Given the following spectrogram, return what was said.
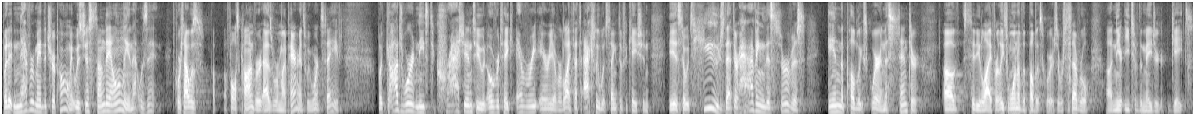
but it never made the trip home. It was just Sunday only, and that was it. Of course, I was a false convert, as were my parents. We weren't saved. But God's word needs to crash into and overtake every area of our life. That's actually what sanctification is. So it's huge that they're having this service in the public square, in the center of city life, or at least one of the public squares. There were several uh, near each of the major gates.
